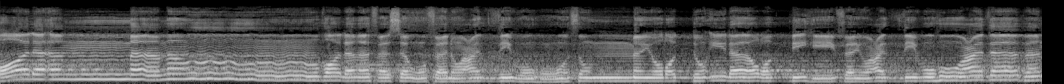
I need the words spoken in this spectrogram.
قال أما من ظلم فسوف نعذبه ثم يرد إلى ربه فيعذبه عذابا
